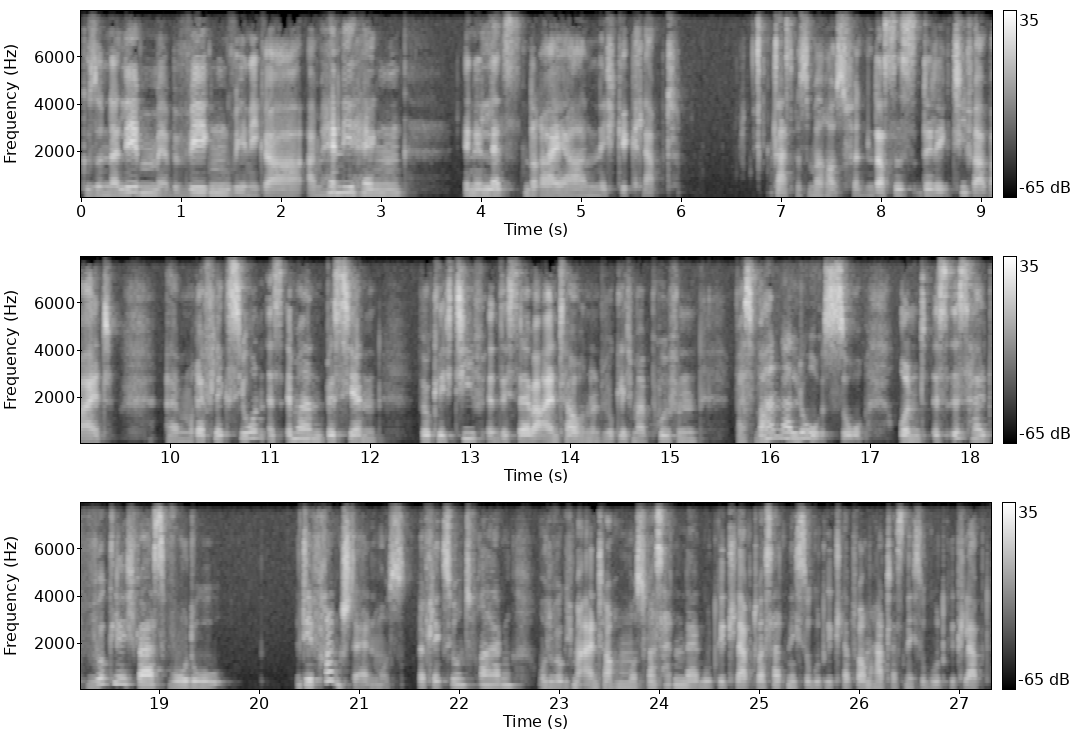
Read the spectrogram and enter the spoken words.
gesünder Leben, mehr bewegen, weniger am Handy hängen in den letzten drei Jahren nicht geklappt? Das müssen wir rausfinden. Das ist Detektivarbeit. Ähm, Reflexion ist immer ein bisschen wirklich tief in sich selber eintauchen und wirklich mal prüfen, was war denn da los so? Und es ist halt wirklich was, wo du dir Fragen stellen muss, Reflexionsfragen, wo du wirklich mal eintauchen musst, was hat denn da gut geklappt, was hat nicht so gut geklappt, warum hat das nicht so gut geklappt.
